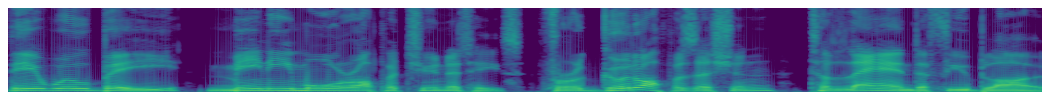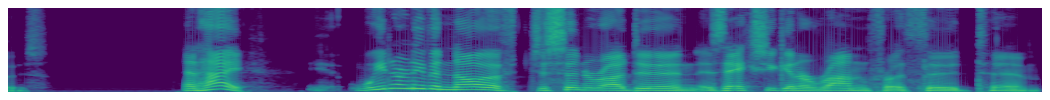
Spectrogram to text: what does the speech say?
there will be many more opportunities for a good opposition to land a few blows. And hey, we don't even know if Jacinda Ardern is actually going to run for a third term.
